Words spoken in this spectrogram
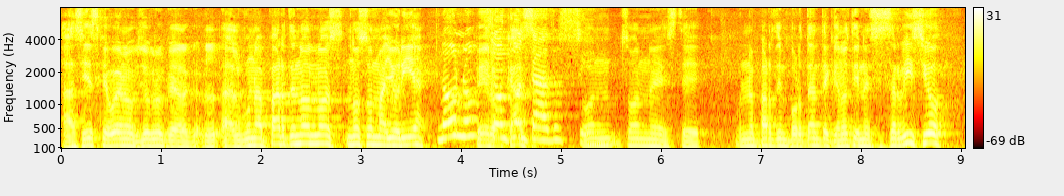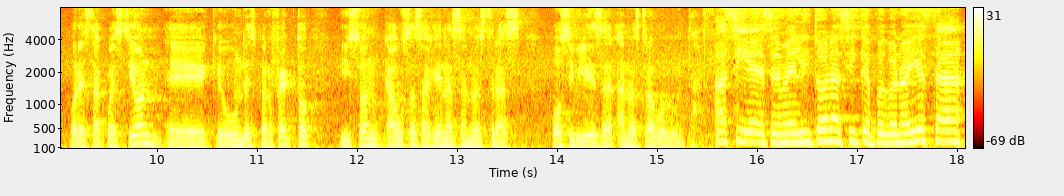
Así es que bueno, yo creo que alguna parte, no, no, no son mayoría. No, no, son contados. Son, son este, una parte importante que no tiene ese servicio por esta cuestión, eh, que hubo un desperfecto y son causas ajenas a nuestras posibilidades, a nuestra voluntad. Así es, Melitón, así que pues bueno, ahí está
